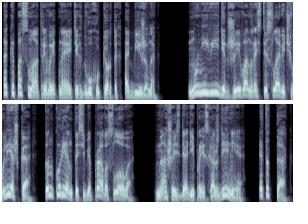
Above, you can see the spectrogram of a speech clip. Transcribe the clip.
так и посматривает на этих двух упертых обиженок. Ну не видит же Иван Ростиславич Влешко конкурента себе право слова. Наше с дядей происхождение — это так,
